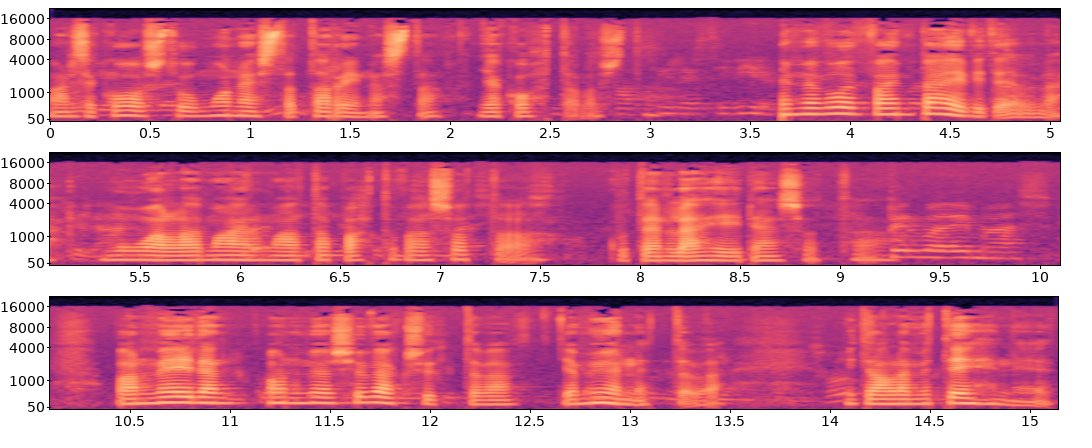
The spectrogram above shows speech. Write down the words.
vaan se koostuu monesta tarinasta ja kohtalosta. Emme voi vain päivitellä muualla maailmaa tapahtuvaa sotaa, kuten lähi sotaa, vaan meidän on myös hyväksyttävä ja myönnettävä, mitä olemme tehneet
